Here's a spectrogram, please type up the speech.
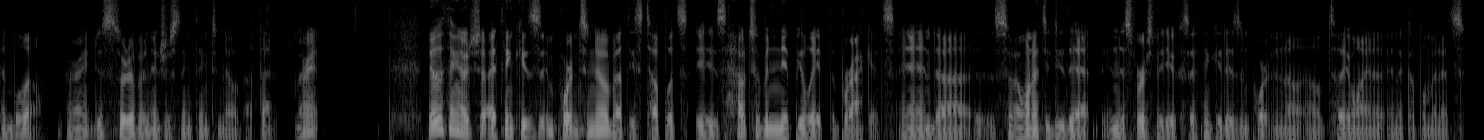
and below. All right, just sort of an interesting thing to know about that. All right. The other thing which I think is important to know about these tuplets is how to manipulate the brackets. And uh, so I wanted to do that in this first video because I think it is important, and I'll, I'll tell you why in a, in a, couple minutes.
